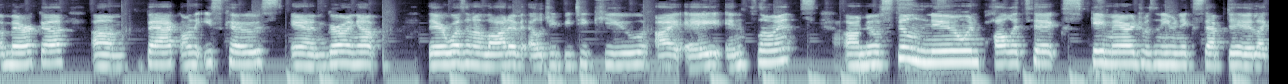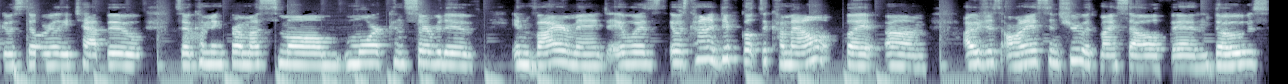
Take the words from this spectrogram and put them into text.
America um, back on the East Coast, and growing up, there wasn't a lot of LGBTQIA influence. Um, it was still new in politics. Gay marriage wasn't even accepted. Like it was still really taboo. So coming from a small, more conservative environment it was it was kind of difficult to come out but um, i was just honest and true with myself and those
